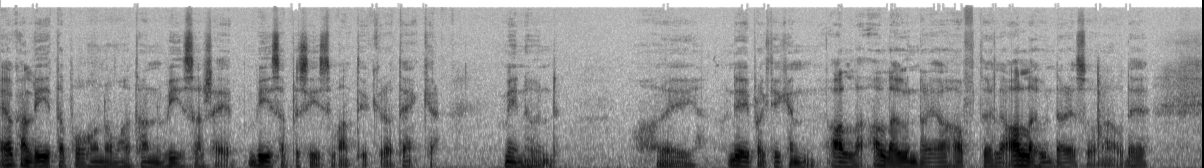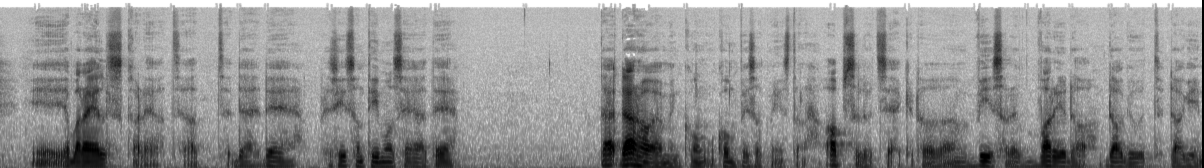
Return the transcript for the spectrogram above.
jag, kan lita på honom att han visar, sig, visar precis vad han tycker och tänker. Min hund. Och det, är, det är i praktiken alla, alla hundar jag har haft, eller alla hundar är sådana. Och det, jag bara älskar det. Att, att det, det, precis som Timo säger, att det, där, där har jag min kompis åtminstone, absolut säkert. Och han visar det varje dag, dag ut, dag in.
